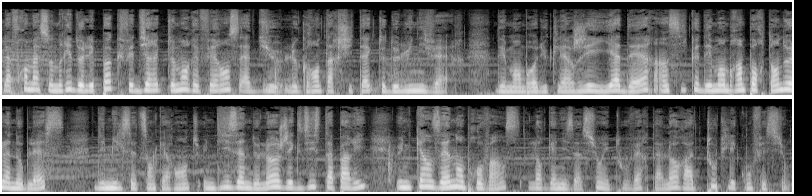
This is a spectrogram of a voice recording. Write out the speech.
La franc-maçonnerie de l'époque fait directement référence à Dieu, le grand architecte de l'univers. Des membres du clergé y adhèrent, ainsi que des membres importants de la noblesse. Dès 1740, une dizaine de loges existent à Paris, une quinzaine en province. L'organisation est ouverte alors à toutes les confessions.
